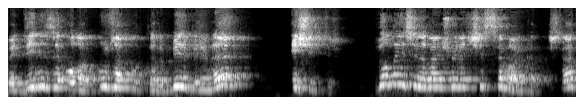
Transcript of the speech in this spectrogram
ve denize olan uzaklıkları birbirine eşittir. Dolayısıyla ben şöyle çizsem arkadaşlar.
